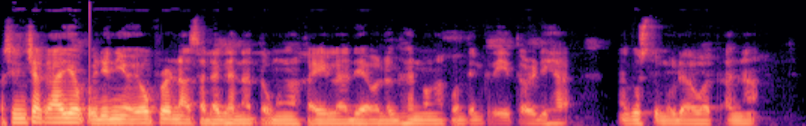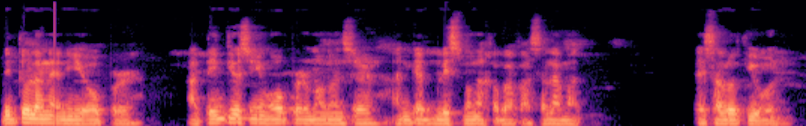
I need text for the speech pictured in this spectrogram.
pasensya kayo pwede niyo i-offer na sa daghan nato mga kaila diha o daghan mga content creator diha na gusto mo dawat ana. Dito lang na niyo offer. Ah, thank you sa inyong offer, Maman Sir. And God bless mga kabakas. Salamat. I salute you all.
